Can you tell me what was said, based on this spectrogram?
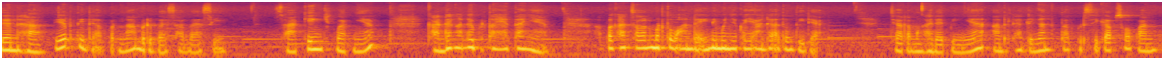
dan hampir tidak pernah berbahasa basi. Saking cueknya, kadang Anda bertanya-tanya, apakah calon mertua Anda ini menyukai Anda atau tidak? Cara menghadapinya adalah dengan tetap bersikap sopan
